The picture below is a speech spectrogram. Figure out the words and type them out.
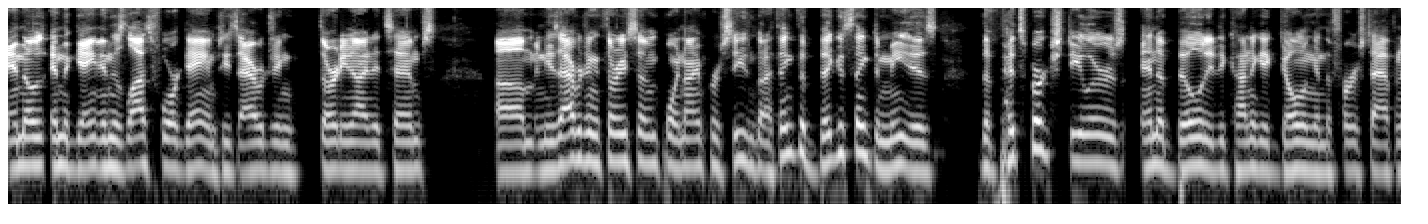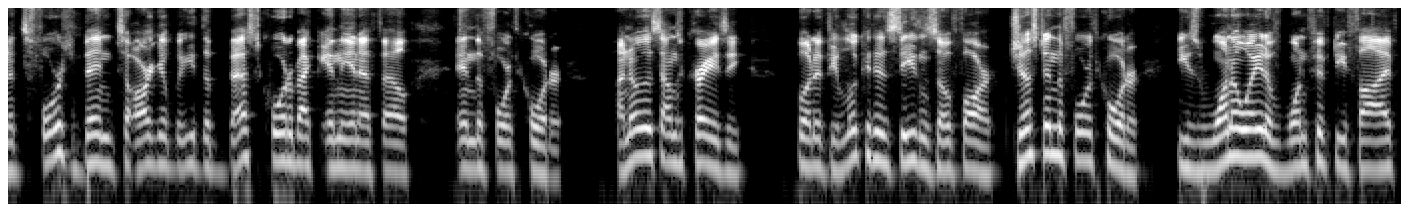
in those in the game in his last four games, he's averaging 39 attempts, um, and he's averaging 37.9 per season. But I think the biggest thing to me is the Pittsburgh Steelers' inability to kind of get going in the first half. And it's forced Ben to arguably the best quarterback in the NFL in the fourth quarter. I know this sounds crazy, but if you look at his season so far, just in the fourth quarter, he's 108 of 155,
